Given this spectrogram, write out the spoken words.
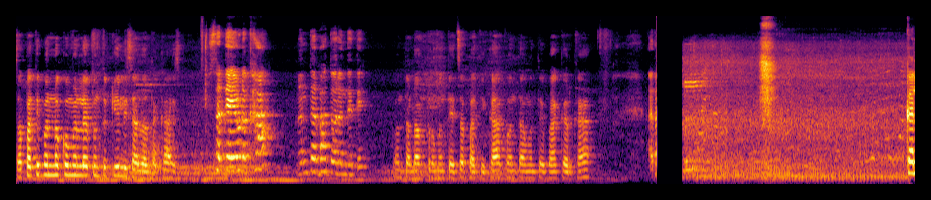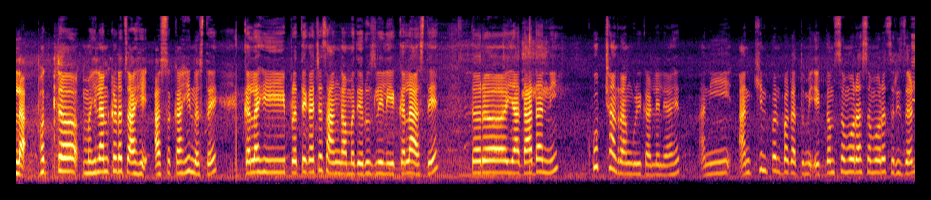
चपाती पण नको म्हणलंय पण तू केलीस आज आता काय? सध्या एवढं खा नंतर भात वरण देते. कोणता डॉक्टर म्हणते चपाती खा कोणता म्हणते भाकर खा. कला फक्त महिलांकडेच आहे असं काही नसतंय. कला ही प्रत्येकाच्याच अंगामध्ये रुजलेली एक कला असते. तर या दादांनी खूप छान रांगोळी काढलेल्या आहेत. आणि आणखीन पण बघा तुम्ही एकदम समोरासमोरच रिझल्ट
